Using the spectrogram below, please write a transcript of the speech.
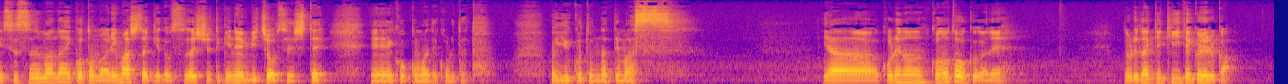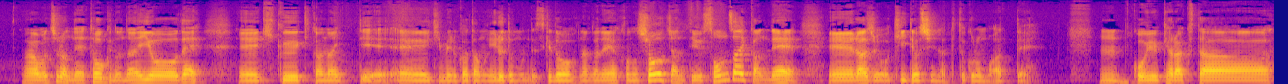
ー、進まないこともありましたけど、最終的に、ね、微調整して、えー、ここまで来れたということになってます。いやこれの、このトークがね、どれだけ聞いてくれるか。まあ、もちろんね、トークの内容で、えー、聞く、聞かないって、えー、決める方もいると思うんですけど、なんかね、この翔ちゃんっていう存在感で、えー、ラジオを聞いてほしいなってところもあって、うん、こういうキャラクター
